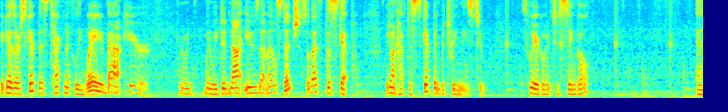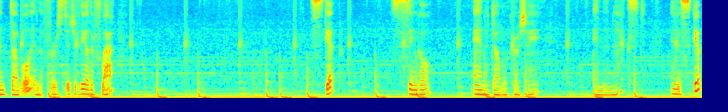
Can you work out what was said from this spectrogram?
because our skip is technically way back here when we, when we did not use that middle stitch. So that's the skip. We don't have to skip in between these two. So we are going to single and double in the first stitch of the other flap skip, single, and a double crochet in the next, and a skip,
